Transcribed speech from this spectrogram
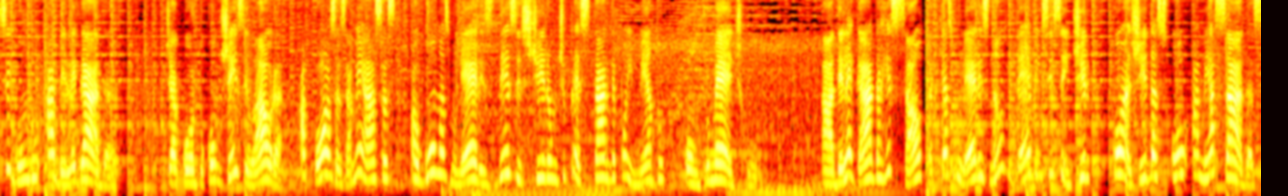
segundo a delegada. De acordo com Geise Laura, após as ameaças, algumas mulheres desistiram de prestar depoimento contra o médico. A delegada ressalta que as mulheres não devem se sentir coagidas ou ameaçadas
